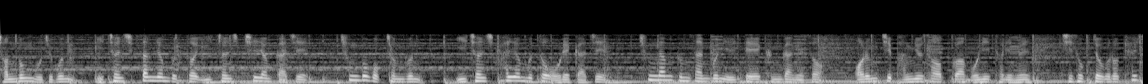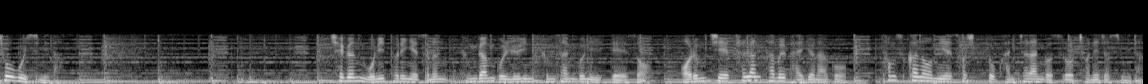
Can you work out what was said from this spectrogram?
전북 무주군, 2013년부터 2017년까지 충북 옥천군, 2018년부터 올해까지 충남 금산군 일대의 금강에서 얼음치 방류 사업과 모니터링을 지속적으로 펼쳐오고 있습니다. 최근 모니터링에서는 금강 본류인 금산군 일대에서 얼음치의 산란탑을 발견하고 성숙한 어미의 서식도 관찰한 것으로 전해졌습니다.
